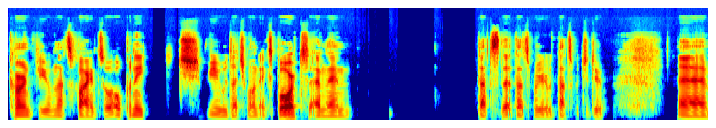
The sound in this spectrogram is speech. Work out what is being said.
current view and that's fine. So open each view that you want to export and then that's the, that's where that's what you do. Uh,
